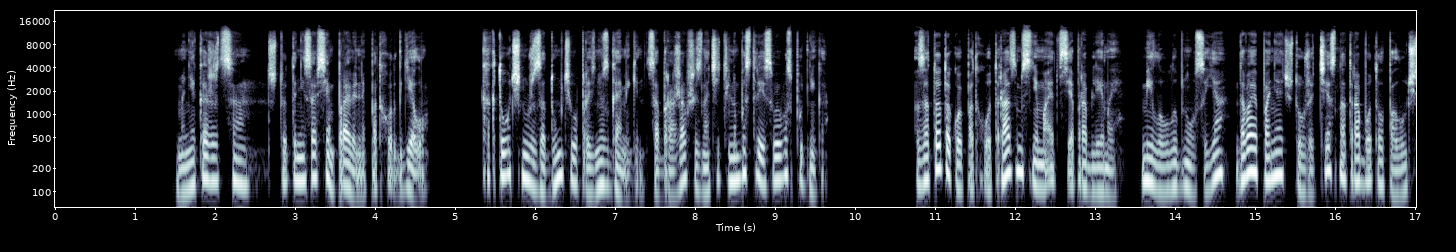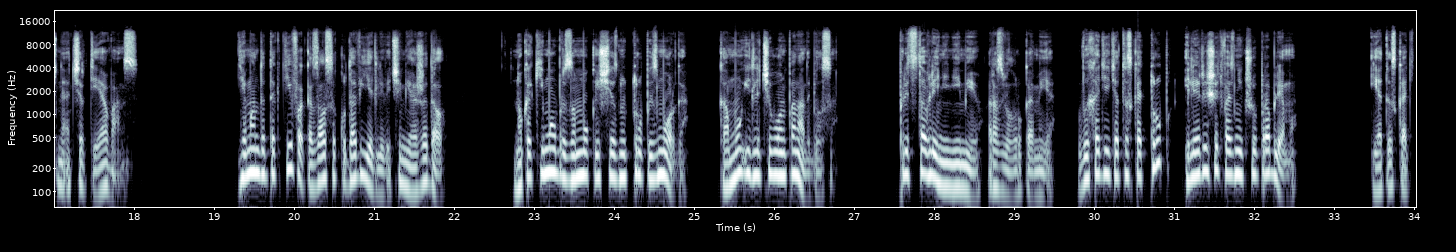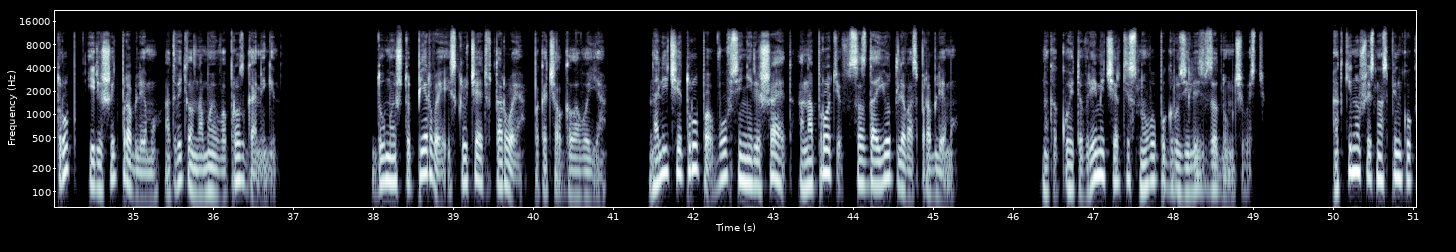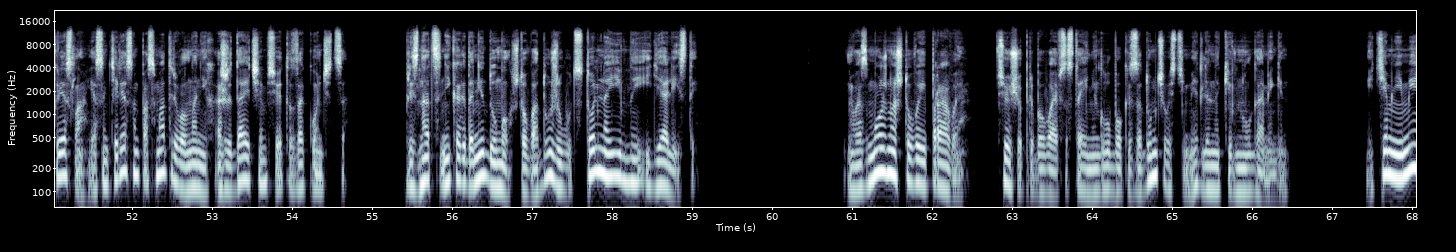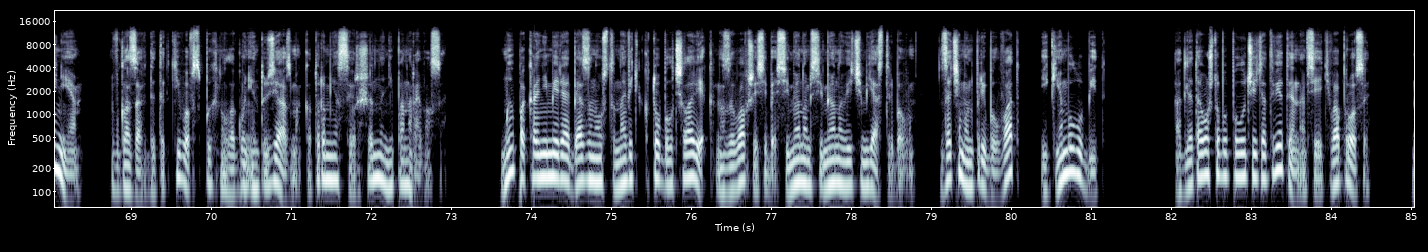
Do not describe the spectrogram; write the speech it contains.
Мне кажется, что это не совсем правильный подход к делу. Как-то очень уж задумчиво произнес Гамигин, соображавший значительно быстрее своего спутника. Зато такой подход разом снимает все проблемы. Мило улыбнулся я, давая понять, что уже честно отработал полученный от чертей аванс. Демон-детектив оказался куда въедливее, чем я ожидал. Но каким образом мог исчезнуть труп из морга? Кому и для чего он понадобился? Представления не имею, развел руками я. Вы хотите отыскать труп или решить возникшую проблему? И отыскать труп, и решить проблему, ответил на мой вопрос Гамигин. Думаю, что первое исключает второе, покачал головой я. Наличие трупа вовсе не решает, а напротив, создает для вас проблему. На какое-то время черти снова погрузились в задумчивость. Откинувшись на спинку кресла, я с интересом посматривал на них, ожидая, чем все это закончится. Признаться, никогда не думал, что в аду живут столь наивные идеалисты. «Возможно, что вы и правы», — все еще пребывая в состоянии глубокой задумчивости, медленно кивнул Гамигин. «И тем не менее...» В глазах детектива вспыхнул огонь энтузиазма, который мне совершенно не понравился — мы, по крайней мере, обязаны установить, кто был человек, называвший себя Семеном Семеновичем Ястребовым, зачем он прибыл в ад и кем был убит. А для того, чтобы получить ответы на все эти вопросы,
